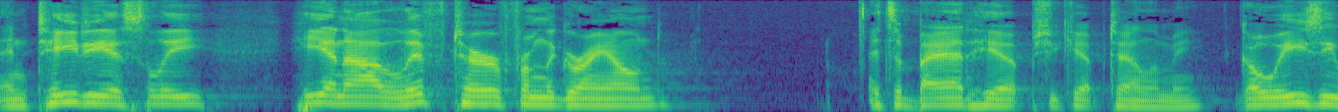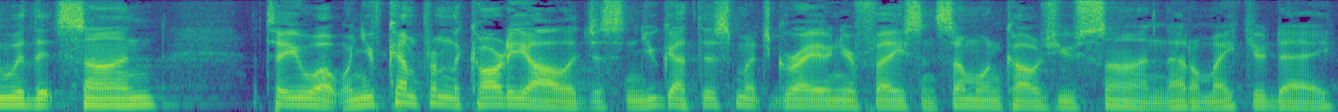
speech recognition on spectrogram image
and tediously, he and I lift her from the ground. It's a bad hip, she kept telling me. Go easy with it, son. I tell you what, when you've come from the cardiologist and you got this much gray on your face and someone calls you son, that'll make your day.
